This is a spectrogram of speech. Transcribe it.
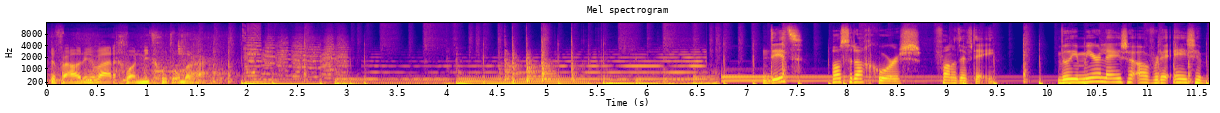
de verhoudingen waren gewoon niet goed onder haar. Dit was de dagkoers van het FD. Wil je meer lezen over de ECB,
